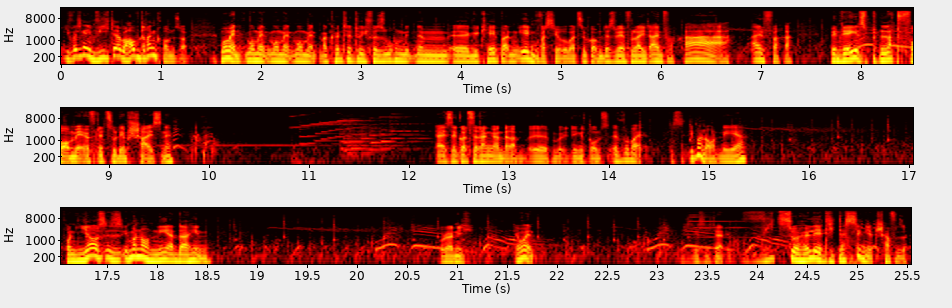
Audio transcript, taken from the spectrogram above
Ich weiß gar nicht, wie ich da überhaupt drankommen soll. Moment, Moment, Moment, Moment. Man könnte natürlich versuchen, mit einem äh, gecaperten irgendwas hier rüberzukommen. Das wäre vielleicht einfach. Ah, einfacher. Wenn der jetzt Plattform eröffnet zu dem Scheiß, ne? Ja, ist ja Gott sei Dank ein anderer äh, Dingsbums. Äh, wobei, ist immer noch näher. Von hier aus ist es immer noch näher dahin. Oder nicht? Ja, Moment. Nicht da. Wie zur Hölle hätte ich das denn jetzt schaffen sollen?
